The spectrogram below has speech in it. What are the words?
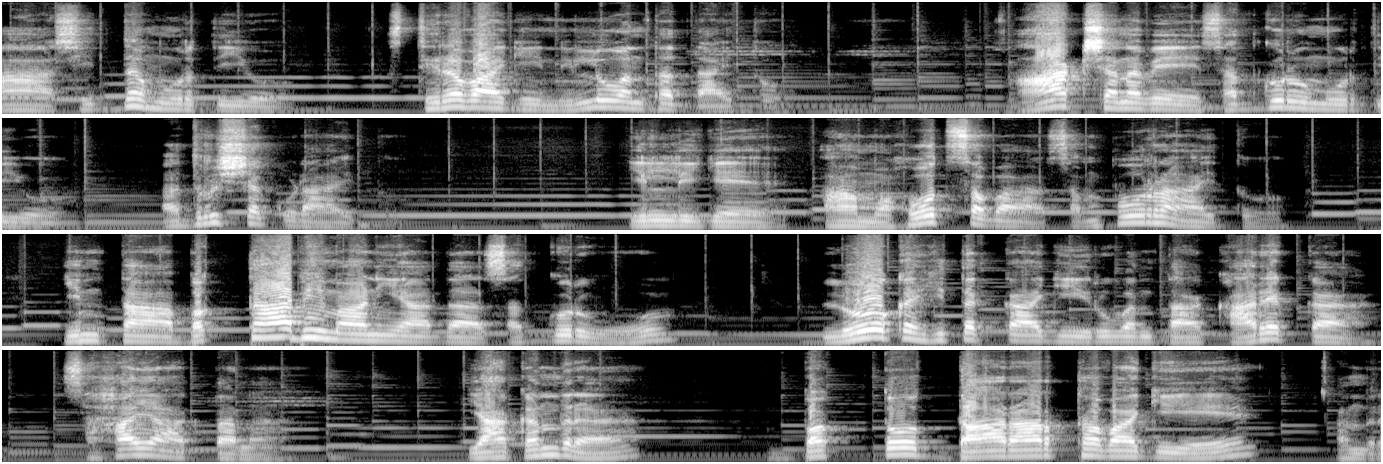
ಆ ಸಿದ್ಧ ಮೂರ್ತಿಯು ಸ್ಥಿರವಾಗಿ ನಿಲ್ಲುವಂಥದ್ದಾಯಿತು. ಆ ಕ್ಷಣವೇ ಸದ್ಗುರು ಮೂರ್ತಿಯು ಅದೃಶ್ಯ ಕೂಡ ಆಯಿತು. ಇಲ್ಲಿಗೆ ಆ ಮಹೋತ್ಸವ ಸಂಪೂರ್ಣ ಆಯಿತು. ಇಂಥ ಭಕ್ತಾಭಿಮಾನಿಯಾದ ಸದ್ಗುರುವು ಲೋಕಹಿತಕ್ಕಾಗಿ ಇರುವಂಥ ಕಾರ್ಯಕ್ಕ ಸಹಾಯ ಆಗ್ತಾನ. ಯಾಕಂದ್ರ ಭಕ್ತೋದ್ಧಾರಾರ್ಥವಾಗಿಯೇ ಅಂದ್ರ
